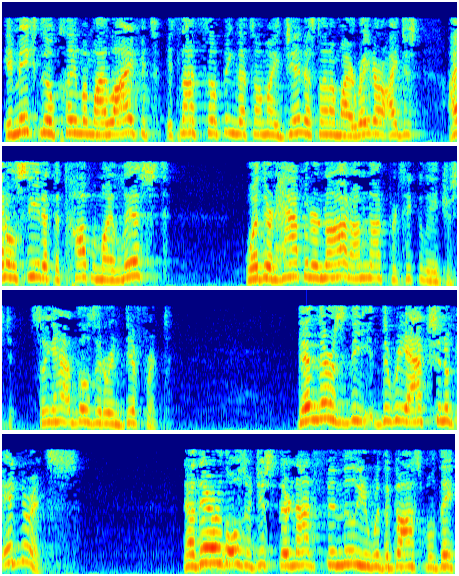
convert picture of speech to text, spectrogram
It makes no claim on my life. It's, it's not something that's on my agenda. It's not on my radar. I just, I don't see it at the top of my list. Whether it happened or not, I'm not particularly interested. So you have those that are indifferent. Then there's the, the reaction of ignorance. Now there are those who are just, they're not familiar with the gospel. They,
